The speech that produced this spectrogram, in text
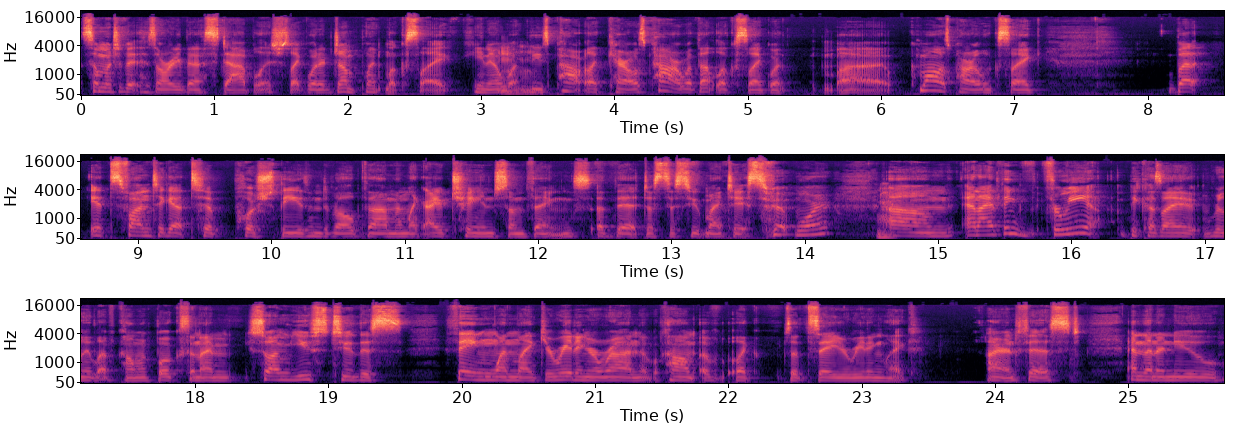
so much of it has already been established, like what a jump point looks like. You know mm-hmm. what these power, like Carol's power, what that looks like, what uh, Kamala's power looks like. But it's fun to get to push these and develop them, and like I changed some things a bit just to suit my taste a bit more. um, and I think for me, because I really love comic books, and I'm so I'm used to this thing when like you're reading a run of a com of like let's say you're reading like Iron Fist and then a new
